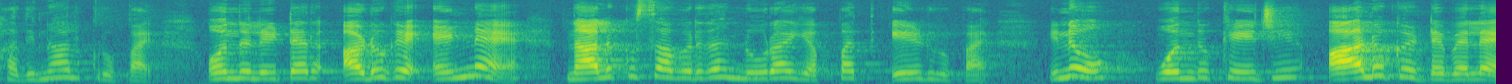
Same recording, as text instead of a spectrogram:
ಹದಿನಾಲ್ಕು ರೂಪಾಯಿ, ಒಂದು ಲೀಟರ್ ಅಡುಗೆ ಎಣ್ಣೆ ನಾಲ್ಕು ಸಾವಿರದ ನೂರ ಎಪ್ಪತ್ತೇಳು ರೂಪಾಯಿ, ಇನ್ನು ಒಂದು ಕೆ ಜಿ ಆಲೂಗಡ್ಡೆ ಬೆಲೆ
